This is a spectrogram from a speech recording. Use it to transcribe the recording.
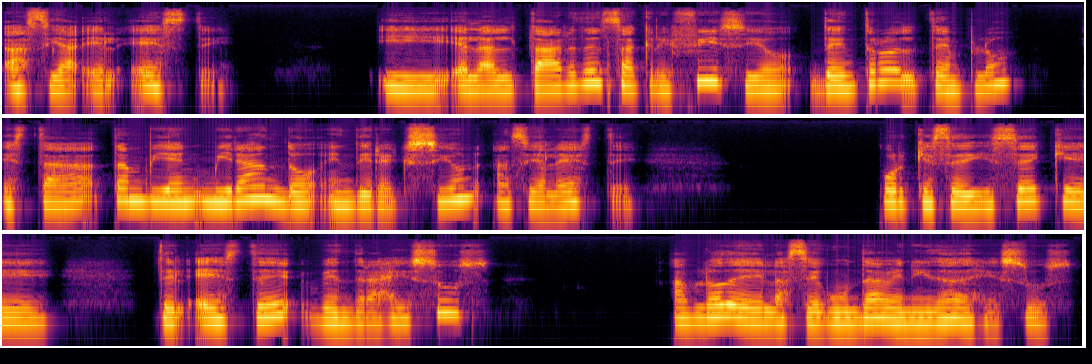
hacia el este y el altar del sacrificio dentro del templo está también mirando en dirección hacia el este, porque se dice que del este vendrá Jesús hablo de la segunda venida de Jesús.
